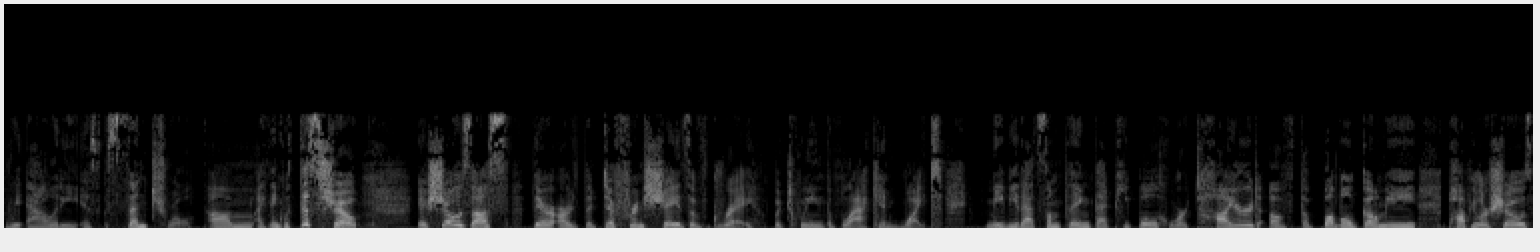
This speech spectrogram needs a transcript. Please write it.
reality is central. Um, I think with this show, it shows us there are the different shades of gray between the black and white. Maybe that's something that people who are tired of the bubblegummy popular shows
